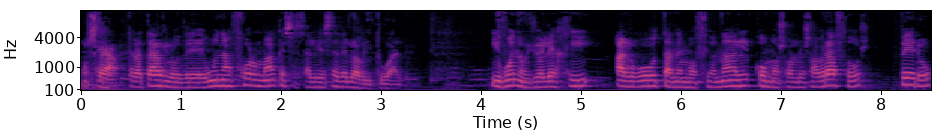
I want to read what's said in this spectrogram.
o sea, tratarlo de una forma que se saliese de lo habitual. Y bueno, yo elegí algo tan emocional como son los abrazos, pero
